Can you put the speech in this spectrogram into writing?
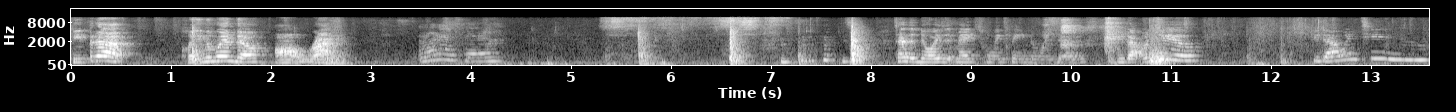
Keep it up. Clean the window. All right. Is that the noise it makes when we clean the windows? Do that one too. Do that one too.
